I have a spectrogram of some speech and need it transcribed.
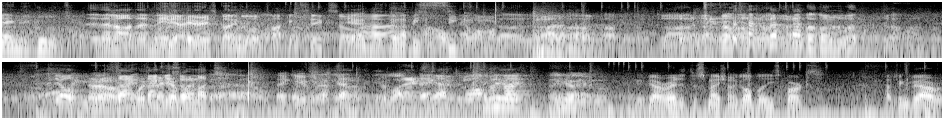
Insanely good. No, the media here is going to look fucking sick, so Yeah, uh, it's gonna be sick. I don't know. Yo, thank, thank you so much. Thank you. Good luck. Thank you. Thank you, guys. Thank you. We are ready to smash on global esports. I think we are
